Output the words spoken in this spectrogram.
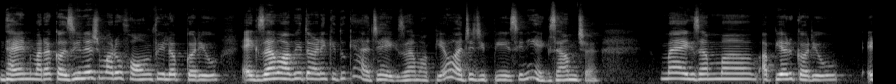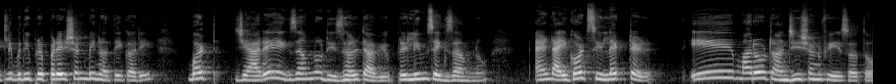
ધેન મારા કઝિને જ મારું ફોર્મ ફિલઅપ કર્યું. એક્ઝામ આવી તો એણે કીધું કે આજે એક્ઝામ આપી આવો આજે જીપીએસસીની એક્ઝામ છે. મેં એક્ઝામમાં અપિયર કર્યું. એટલી બધી પ્રિપરેશન બી નહોતી કરી. બટ જ્યારે એક્ઝામનું રિઝલ્ટ આવ્યું પ્રિલિમ્સ એક્ઝામનું એન્ડ આઈ ગોટ સિલેક્ટેડ એ મારો ટ્રાન્ઝિશન ફેસ હતો.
